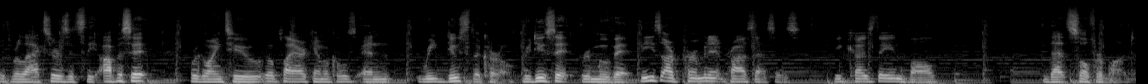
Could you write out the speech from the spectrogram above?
With relaxers, it's the opposite. We're going to apply our chemicals and reduce the curl, reduce it, remove it. These are permanent processes because they involve that sulfur bond.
